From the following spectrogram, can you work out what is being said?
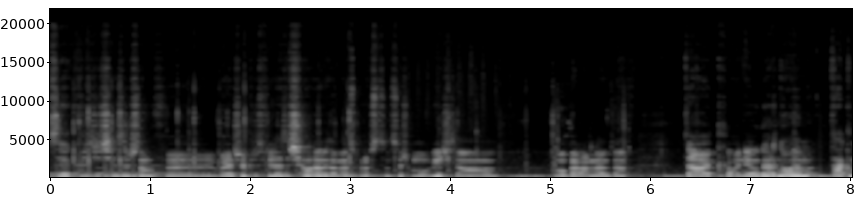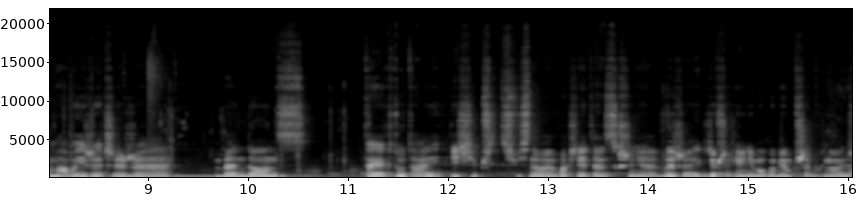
Więc jak widzicie zresztą, w, bo ja się przez chwilę zaciąłem, zamiast po prostu coś mówić, to ogarnąłem to. Tak, nie ogarnąłem tak małej rzeczy, że będąc tak jak tutaj, jeśli przycisnąłem właśnie tę skrzynię wyżej, gdzie wcześniej nie mogłem ją przepchnąć,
